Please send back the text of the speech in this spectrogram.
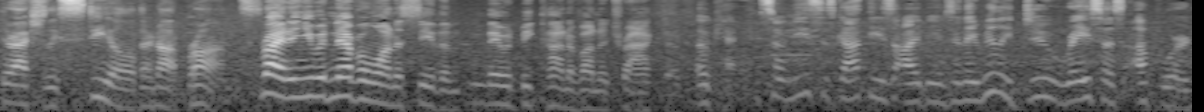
they're actually steel, they're not bronze. Right, and you would never want to see them. They would be kind of unattractive. Okay, so Mies has got these I beams, and they really do race us upward,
